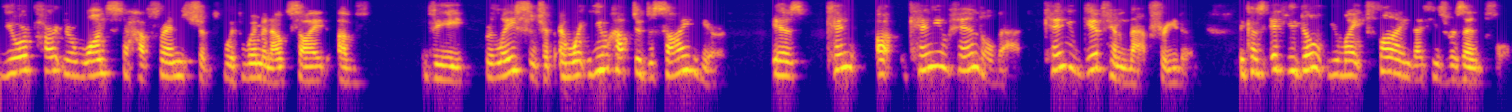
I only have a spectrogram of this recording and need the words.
your partner wants to have friendships with women outside of the relationship. And what you have to decide here is can uh, can you handle that? Can you give him that freedom? Because if you don't, you might find that he's resentful,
